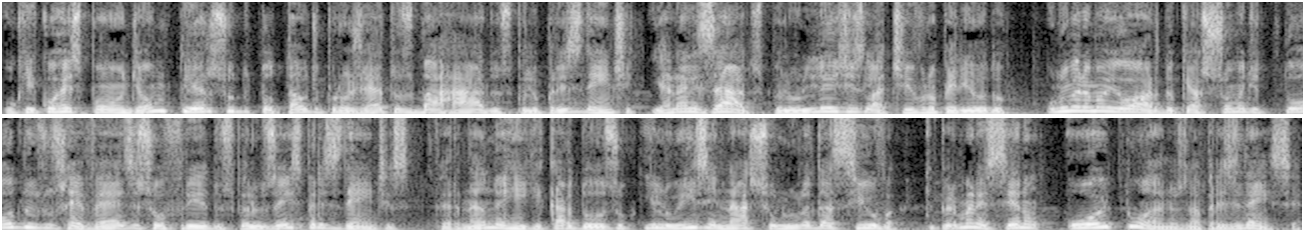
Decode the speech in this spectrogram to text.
o que corresponde a um terço do total de projetos barrados pelo presidente e analisados pelo legislativo no período. O número é maior do que a soma de todos os reveses sofridos pelos ex-presidentes Fernando Henrique Cardoso e Luiz Inácio Lula da Silva, que permaneceram oito anos na presidência.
